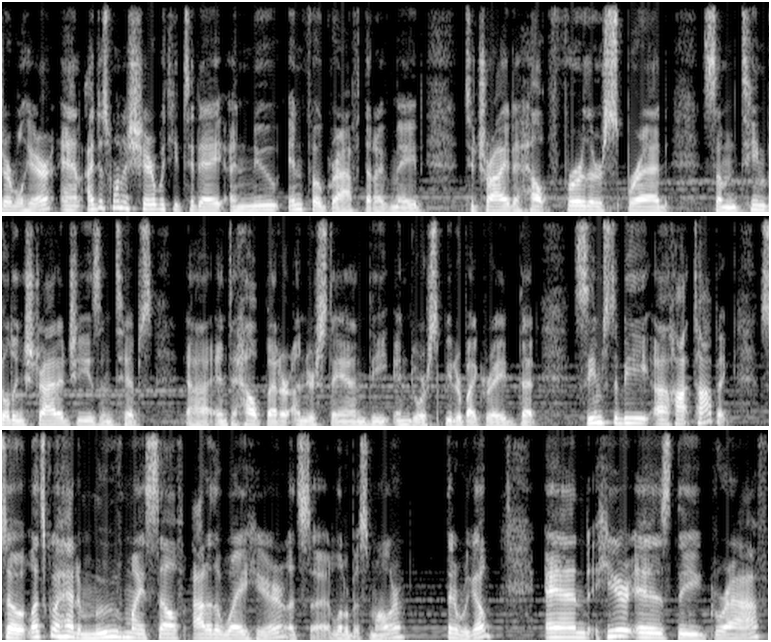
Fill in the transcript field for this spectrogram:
Gerbil here, and I just want to share with you today a new infograph that I've made to try to help further spread some team building strategies and tips uh, and to help better understand the Endor speeder bike raid that seems to be a hot topic. So let's go ahead and move myself out of the way here. Let's uh, a little bit smaller. There we go. And here is the graph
